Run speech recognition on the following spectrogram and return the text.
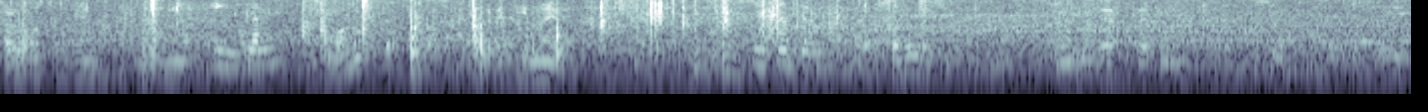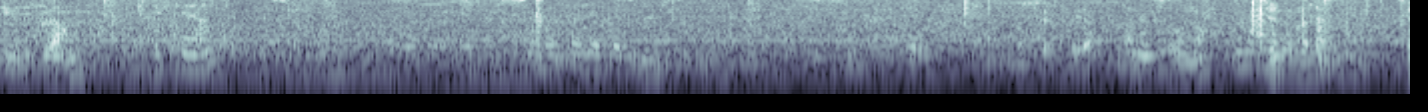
Perdón. Inclán. ¿Segundo? Vamos a ver. El 29. Inclán Perú. Inclán. S.A. Sucursal de Perú. Perfecto, ya. Anexo 1. ¿Sí? Correcto. ¿Sí?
